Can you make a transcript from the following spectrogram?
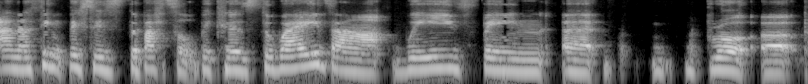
And I think this is the battle because the way that we've been uh, brought up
